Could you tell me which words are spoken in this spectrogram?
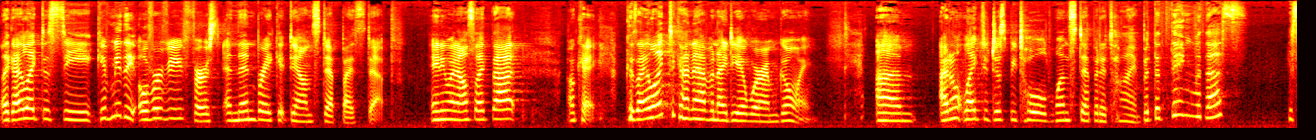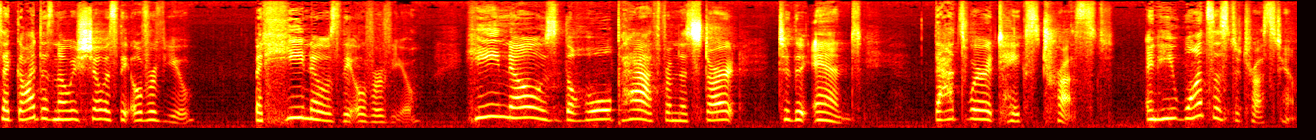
Like, I like to see, give me the overview first and then break it down step by step. Anyone else like that? Okay, because I like to kind of have an idea where I'm going. Um, I don't like to just be told one step at a time. But the thing with us is that God doesn't always show us the overview, but He knows the overview. He knows the whole path from the start to the end, that's where it takes trust. And He wants us to trust Him.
